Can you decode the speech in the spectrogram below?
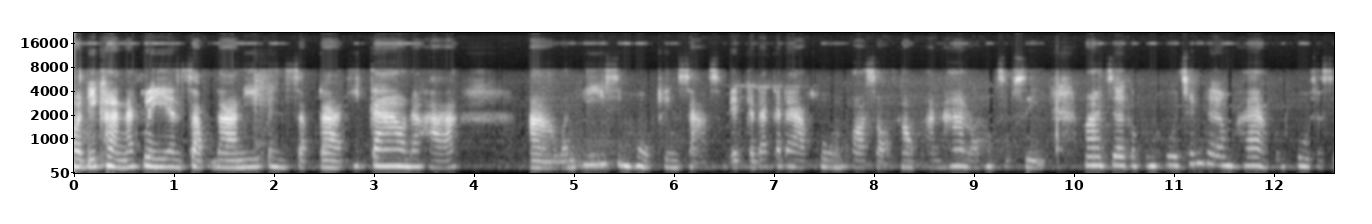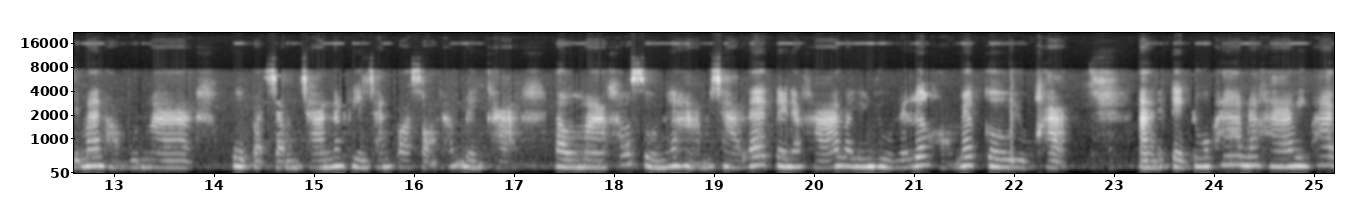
วัสดีค่ะนักเรียนสัปดาห์นี้เป็นสัปดาห์ที่ 9 นะคะวันที่ 26 ถึง 31 กรกฎาคม พศ 2564 มาเจอกับคุณครูเช่นเดิมค่ะ คุณครูศักดิ์สิมาศหอมบุญมา ครูประจำชั้นนักเรียนชั้นป .2 ทับหนึ่งค่ะ เรามาเข้าสู่เนื้อหาวิชาแรกเลยนะคะ เรายังอยู่ในเรื่องของแม่เกิลอยู่ค่ะเด็กๆดูภาพนะคะ มีภาพ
